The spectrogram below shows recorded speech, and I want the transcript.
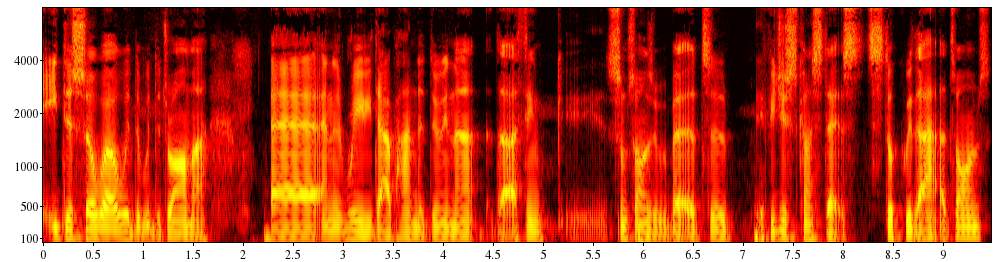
he does so well with the, with the drama. Uh, and a really dab hand at doing that. That I think uh, sometimes it would be better to if you just kind of stay stuck with that at times.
